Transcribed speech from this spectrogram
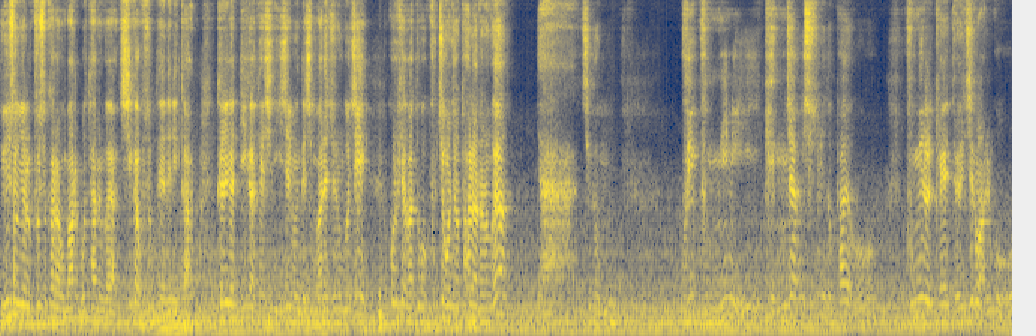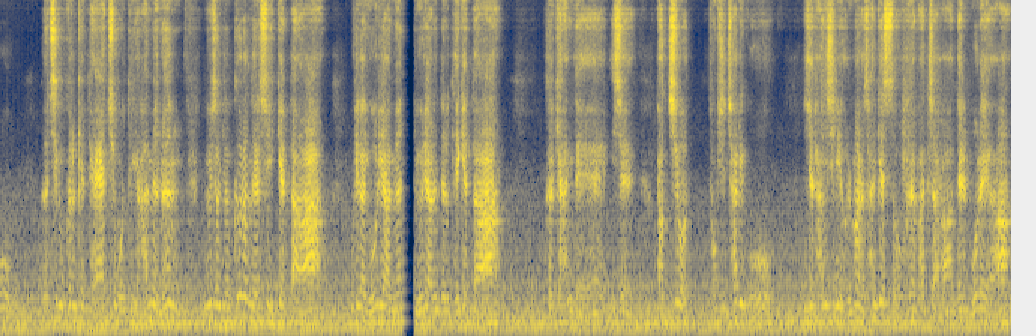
윤석열을 구속하라고 말을 못 하는 거야. 지가 구속돼야 되니까. 그러니까 네가 대신 이재명 대신 말해주는 거지. 그렇게 해가지고 국정원장도 하려는 거야? 야 지금 우리 국민이 굉장히 수준이 높아요. 국민을 개 돼지로 알고 어, 지금 그렇게 대충 어떻게 하면은 윤석열 끌어낼 수 있겠다. 우리가 요리하면 요리하는 대로 되겠다. 그렇게 안 돼. 이제 박지원 정신 차리고 이제 당신이 얼마나 살겠어. 그래봤자 내일 모레야.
